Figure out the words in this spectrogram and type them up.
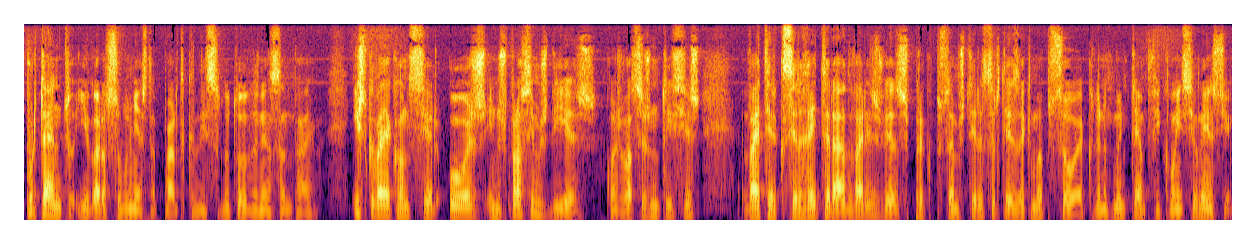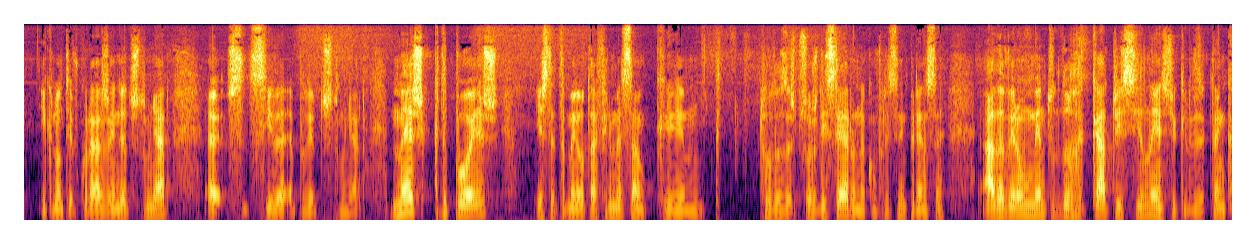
Portanto, e agora sublinho esta parte que disse o Dr. Daniel Sampaio, isto que vai acontecer hoje e nos próximos dias com as vossas notícias vai ter que ser reiterado várias vezes para que possamos ter a certeza que uma pessoa que durante muito tempo ficou em silêncio e que não teve coragem ainda de testemunhar, eh, se decida a poder testemunhar. Mas que depois, esta é também outra afirmação que, que todas as pessoas disseram na conferência de imprensa, há de haver um momento de recato e silêncio. Quer dizer que tem que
